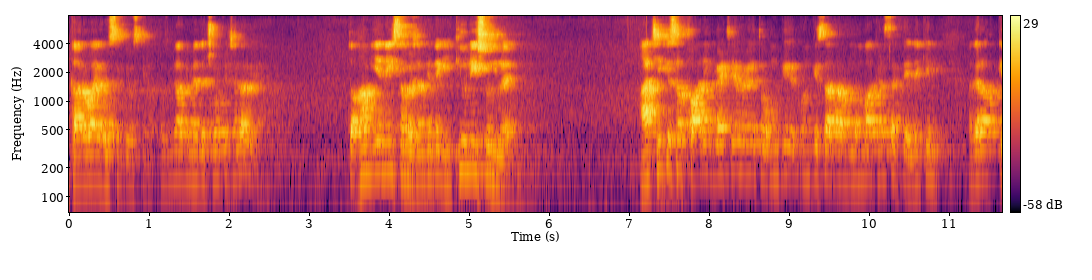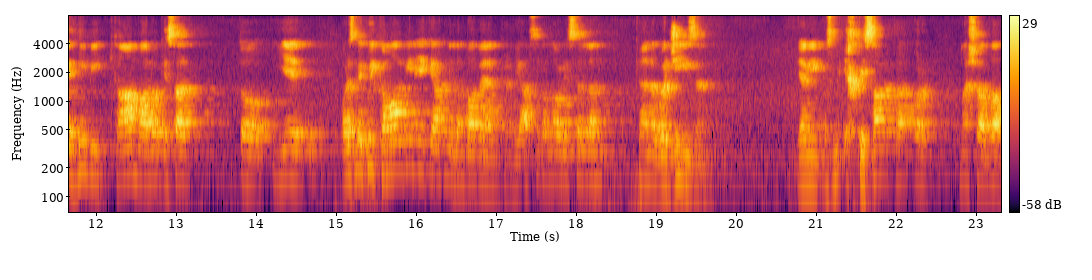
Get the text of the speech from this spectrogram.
کاروائی ہو سکتی اس کے بعد۔ اس نے کہا کہ میں تو چھوڑ کے چلا گیا۔ تو ہم یہ نہیں سمجھ رہے کہ کیوں نہیں سن رہے؟ ہیں ہاں ٹھیک ہے سب فارغ بیٹھے ہوئے تو ان کے ان کے ساتھ آپ لمبا کر سکتے ہیں، لیکن اگر آپ کہیں بھی کام والوں کے ساتھ تو یہ اور اس میں کوئی کمال بھی نہیں ہے کہ آپ نے لمبا بیان کر دیا۔ آپ صلی اللہ علیہ وسلم کا نا وجیز یعنی اس میں اختصار تھا اور ماشاء اللہ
